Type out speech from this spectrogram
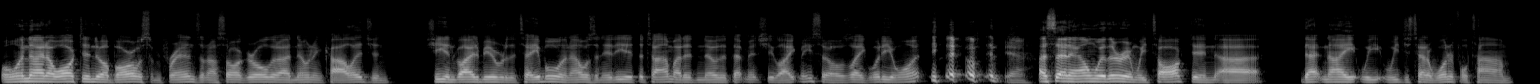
Well, one night I walked into a bar with some friends and I saw a girl that I'd known in college and she invited me over to the table and I was an idiot at the time. I didn't know that that meant she liked me. So I was like, what do you want? You know, Yeah. I sat down with her and we talked, and uh, that night we we just had a wonderful time.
